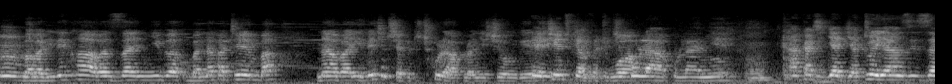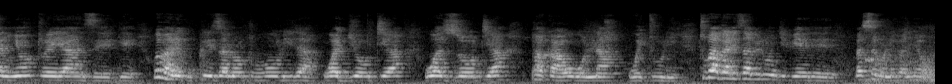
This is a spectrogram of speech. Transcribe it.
Mm. babalireko abazanyi ba- bannakatemba n'abayimbi ekintu kyaffe tukikulaakulanye kyongere ekintu kyaffe tukikulaakulanye kakati jajja tweyanziza nnyo tweyanzeege webale kukkiriza n'otubuulira wajja otya wazza otya paka awo wonna wetuli tubagaliza birungi byereere basebo ne banyabo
